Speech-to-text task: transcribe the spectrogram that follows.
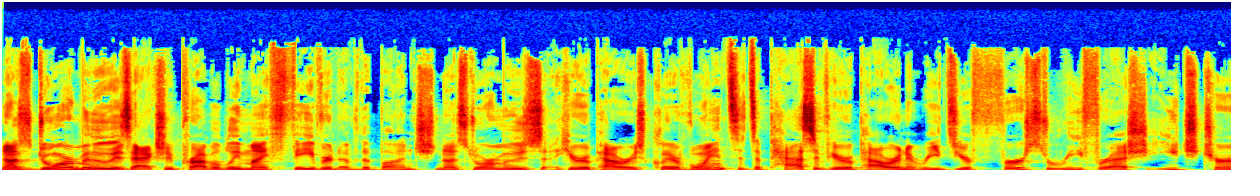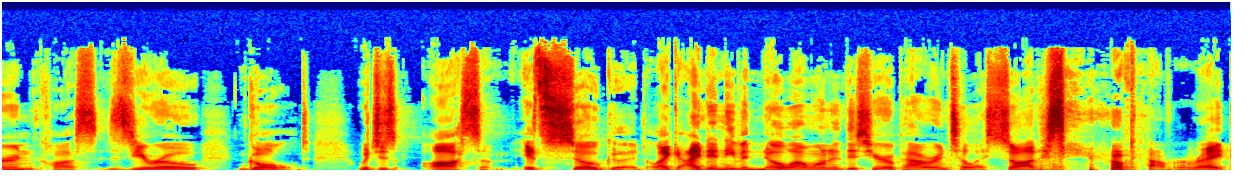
Nozdormu is actually probably my favorite of the bunch. Nozdormu's hero power is Clairvoyance. It's a passive hero power, and it reads your first refresh each turn costs zero gold which is awesome. It's so good. Like I didn't even know I wanted this hero power until I saw this hero power, right?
